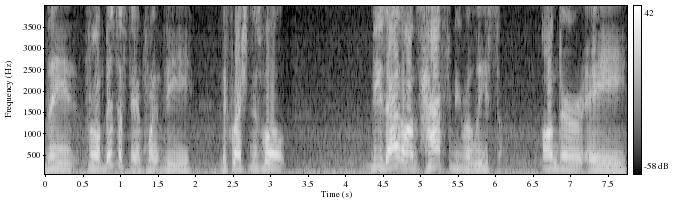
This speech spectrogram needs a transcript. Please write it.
the from a business standpoint, the the question is, well, these add-ons have to be released under a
